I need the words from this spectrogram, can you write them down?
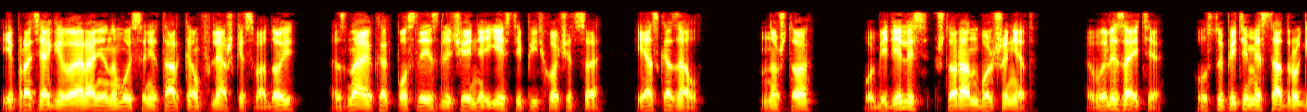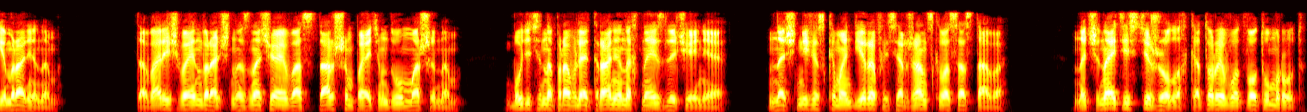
и, протягивая раненому и санитаркам фляжки с водой, знаю, как после излечения есть и пить хочется, я сказал, «Ну что, убедились, что ран больше нет?» Вылезайте, уступите места другим раненым. Товарищ военврач, назначаю вас старшим по этим двум машинам. Будете направлять раненых на излечение. Начните с командиров и сержантского состава. Начинайте с тяжелых, которые вот-вот умрут.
